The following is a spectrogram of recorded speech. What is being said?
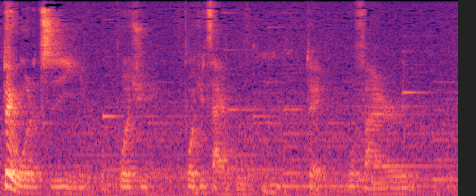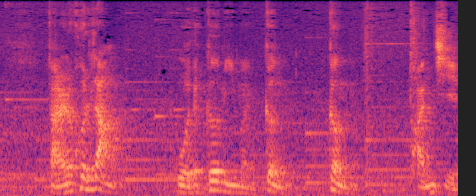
对我的质疑，我不会去不会去在乎，嗯对我反而反而会让我的歌迷们更更团结，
